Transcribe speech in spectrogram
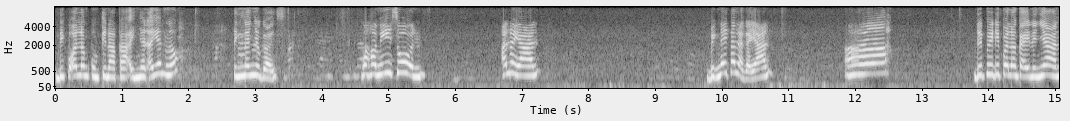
Hindi ko alam kung kinakain yan. Ayan no? Tingnan nyo guys. Mahamison. Ano yan? Bignay talaga yan? Ah, di pwede palang kainin yan.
